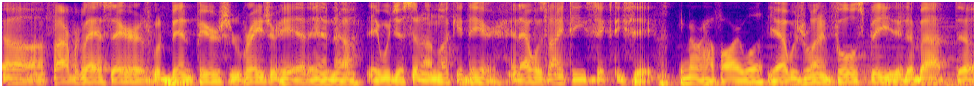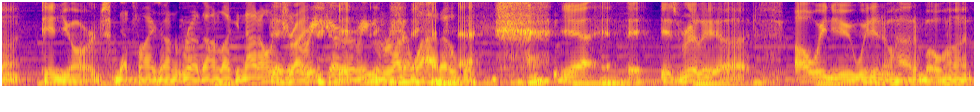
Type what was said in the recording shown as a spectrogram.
uh, fiberglass arrows with Ben Pearson razorhead, and uh, it was just an unlucky deer. And that was 1966. You remember how far he was? Yeah, it was running full speed at about uh, 10 yards. That's why he's un- rather unlucky. Not only That's right. recurve, he was running wide open. yeah, it, it's really uh, all we knew, we didn't know how to bow hunt.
